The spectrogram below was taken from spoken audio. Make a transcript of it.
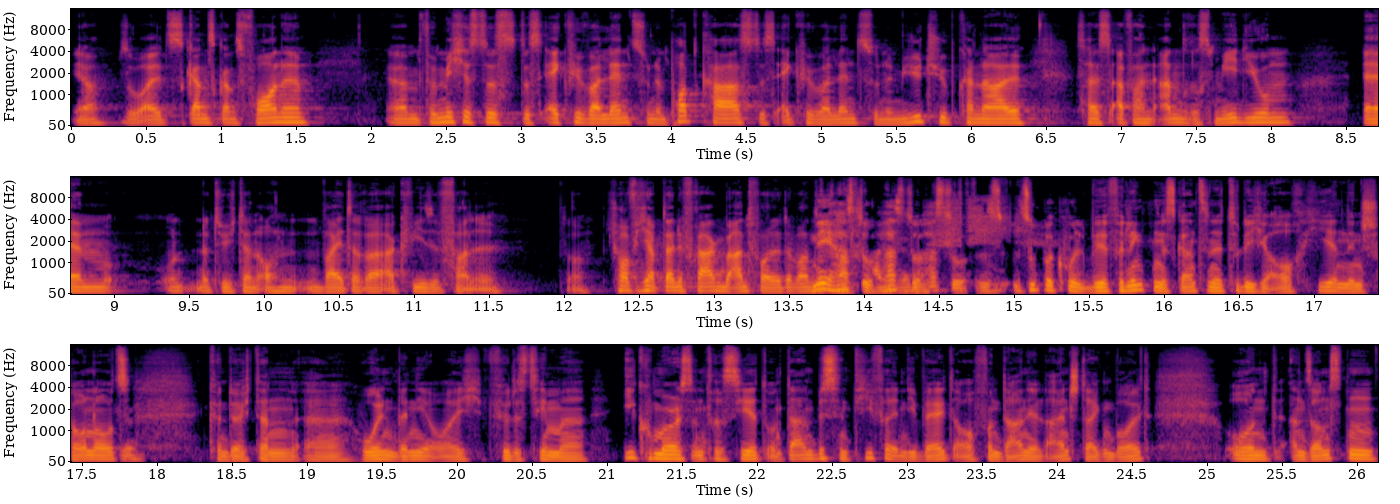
Ja, so als ganz, ganz vorne. Ähm, für mich ist das das Äquivalent zu einem Podcast, das Äquivalent zu einem YouTube-Kanal. Das heißt einfach ein anderes Medium. Ähm, und natürlich dann auch ein, ein weiterer Akquise-Funnel. So. Ich hoffe, ich habe deine Fragen beantwortet. Da waren nee, hast du, hast du, hast du. Super cool. Wir verlinken das Ganze natürlich auch hier in den Show Notes. Ja. Könnt ihr euch dann äh, holen, wenn ihr euch für das Thema E-Commerce interessiert und da ein bisschen tiefer in die Welt auch von Daniel einsteigen wollt. Und ansonsten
